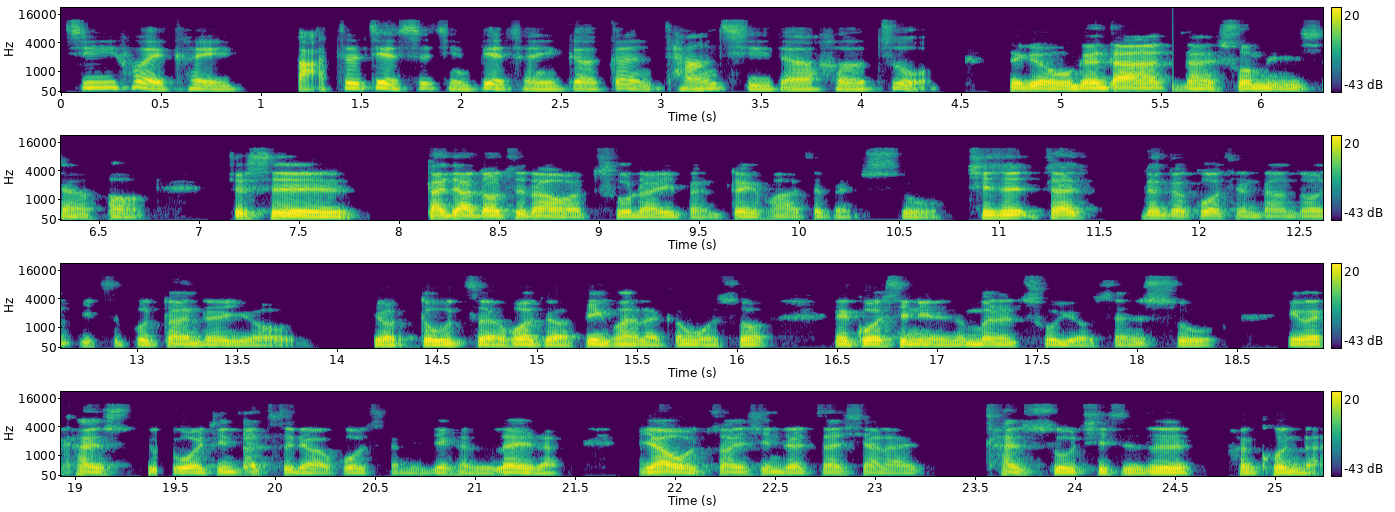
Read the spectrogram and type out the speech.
机会可以把这件事情变成一个更长期的合作？那个，我跟大家来说明一下哈，就是大家都知道我出了一本对话这本书，其实，在那个过程当中，一直不断的有。有读者或者病患来跟我说：“哎，郭师，你能不能出有声书？因为看书我已经在治疗过程，已经很累了，你要我专心的再下来看书，其实是很困难。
